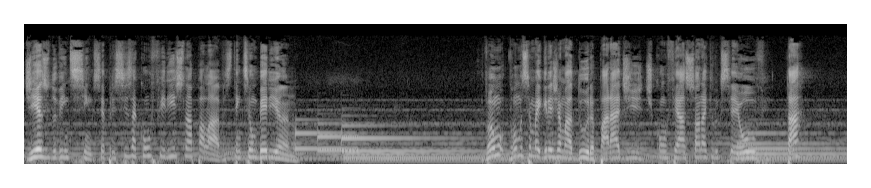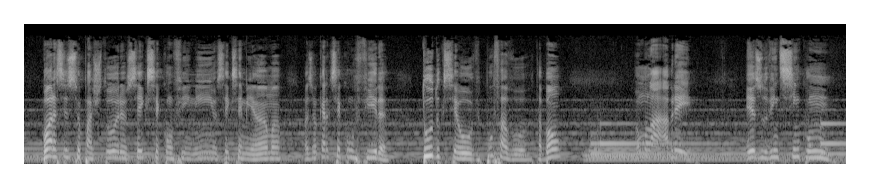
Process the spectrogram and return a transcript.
de Êxodo 25. Você precisa conferir isso na palavra. Você tem que ser um beriano. Vamos, vamos ser uma igreja madura. Parar de, de confiar só naquilo que você ouve, tá? Bora ser seu pastor, eu sei que você confia em mim, eu sei que você me ama, mas eu quero que você confira tudo que você ouve, por favor, tá bom? Vamos lá, abre aí. Êxodo 25, 1.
